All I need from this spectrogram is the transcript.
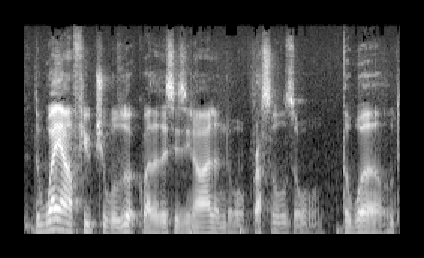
the way our future will look, whether this is in Ireland or Brussels or the world,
